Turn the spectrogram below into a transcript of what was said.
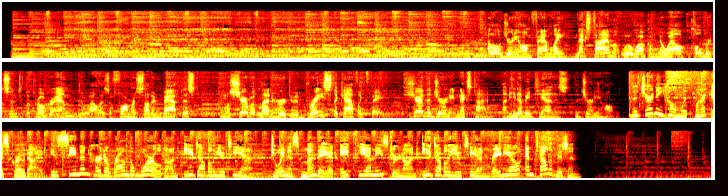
Hello, Journey Home family. Next time, we'll welcome Noelle Culbertson to the program. Noelle is a former Southern Baptist and will share what led her to embrace the Catholic faith. Share the journey next time on EWTN's The Journey Home. The Journey Home with Marcus Grodi is seen and heard around the world on EWTN. Join us Monday at 8 p.m. Eastern on EWTN radio and television.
